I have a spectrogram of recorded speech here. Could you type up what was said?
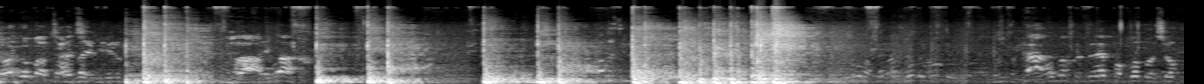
Joga o bastante. Lá, lá. Papa, Photoshop,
